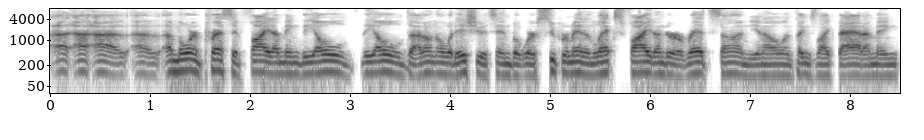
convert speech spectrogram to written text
A, a, a, more impressive fight. I mean, the old, the old. I don't know what issue it's in, but where Superman and Lex fight under a red sun, you know, and things like that. I mean,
